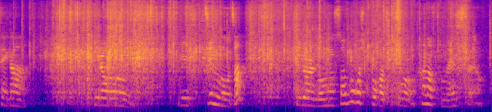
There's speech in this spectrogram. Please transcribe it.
제가 이런 밀짚 모자? 이걸 너무 써보고 싶어가지고 하나 구매했어요.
